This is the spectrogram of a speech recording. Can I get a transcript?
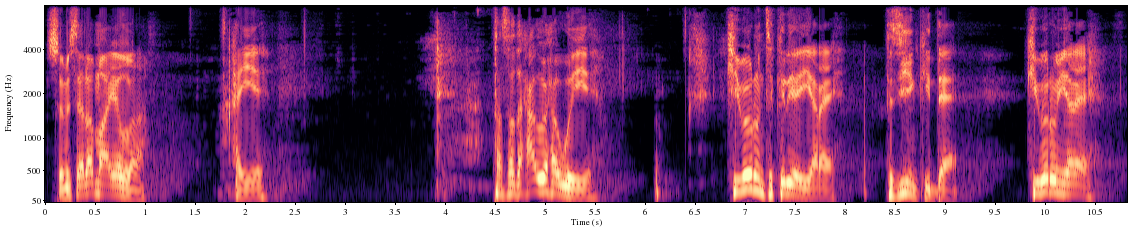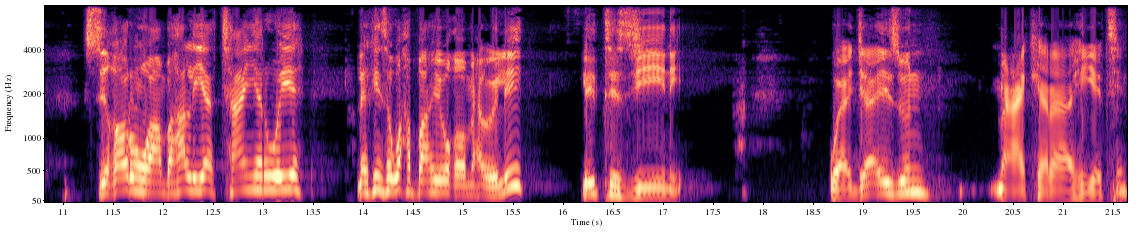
So masale maa iyaduna? Haye. Ta saddexaad waxa weeye kibarunta keliya yaree tasyiinkii daa. Kibarun yaree siqarun waanba hal yar jaan yar weeye. Laakiinse wax baahiyo u qabo maxaa weye litazyiini waa jaa-izun maca karaahiyatin.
